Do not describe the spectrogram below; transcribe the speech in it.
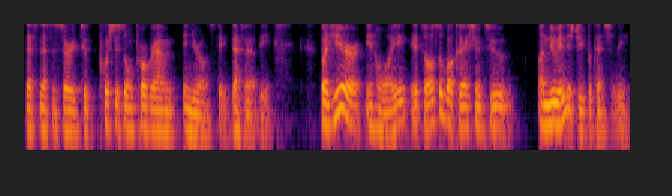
that's necessary to push this own program in your own state, definitely. But here in Hawaii, it's also about connection to a new industry potentially,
